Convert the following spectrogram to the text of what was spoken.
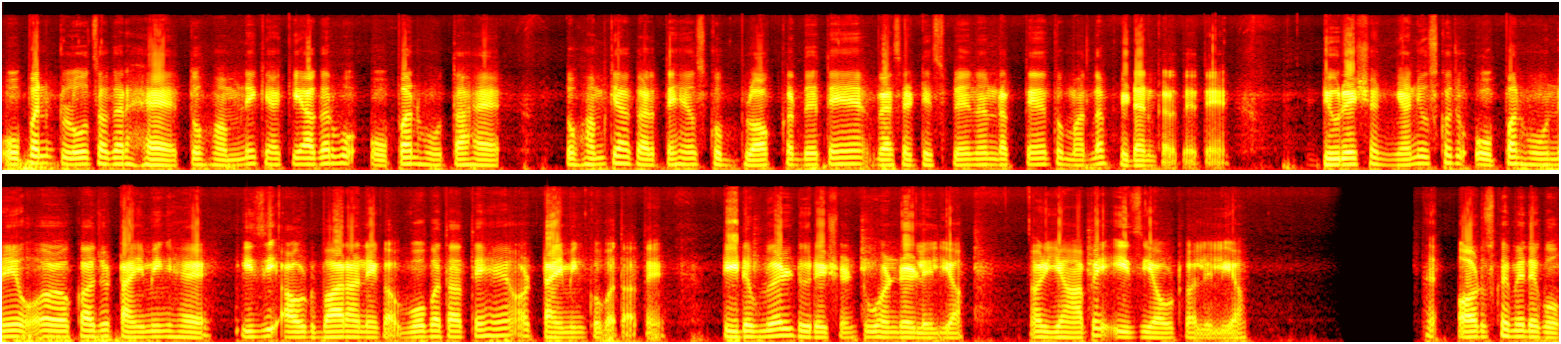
ओपन क्लोज अगर है तो हमने क्या किया? अगर वो ओपन होता है तो हम क्या करते हैं? उसको ब्लॉक कर देते हैं। वैसे डिस्प्ले नन रखते हैं तो मतलब हिडन कर देते हैं। ड्यूरेशन यानी उसका जो ओपन होने का जो टाइमिंग है इजी आउट बार आने का वो बताते हैं और टाइमिंग को बताते हैं। T W L duration two hundred ले लिया और यहाँ पे इजी आउट का ले लिया। और उसके में देखो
